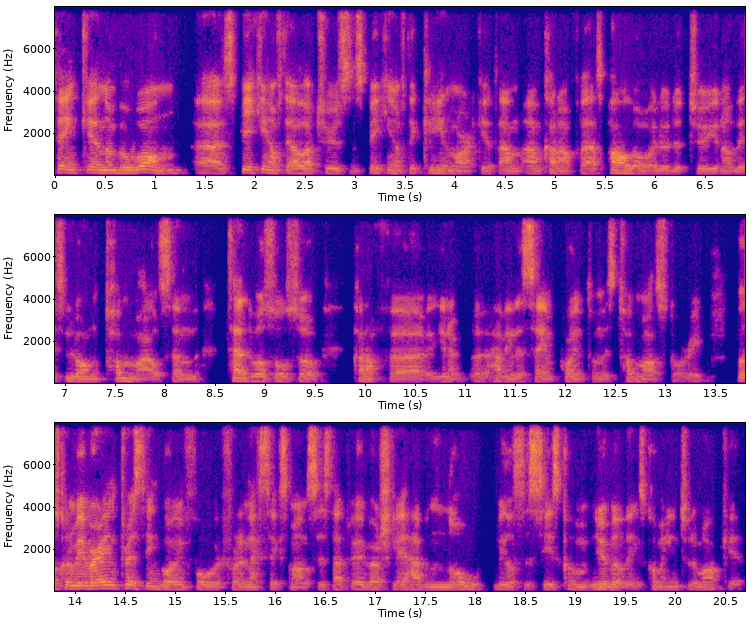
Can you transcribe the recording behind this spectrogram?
think uh, number one, uh, speaking of the LR2s and speaking of the clean market, I'm I'm kind of as Paolo alluded to, you know, these long ton miles, and Ted was also kind of uh, you know uh, having the same point on this ton mile story. What's going to be very interesting going forward for the next six months is that we virtually have no VLCCs come new buildings coming into the market.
